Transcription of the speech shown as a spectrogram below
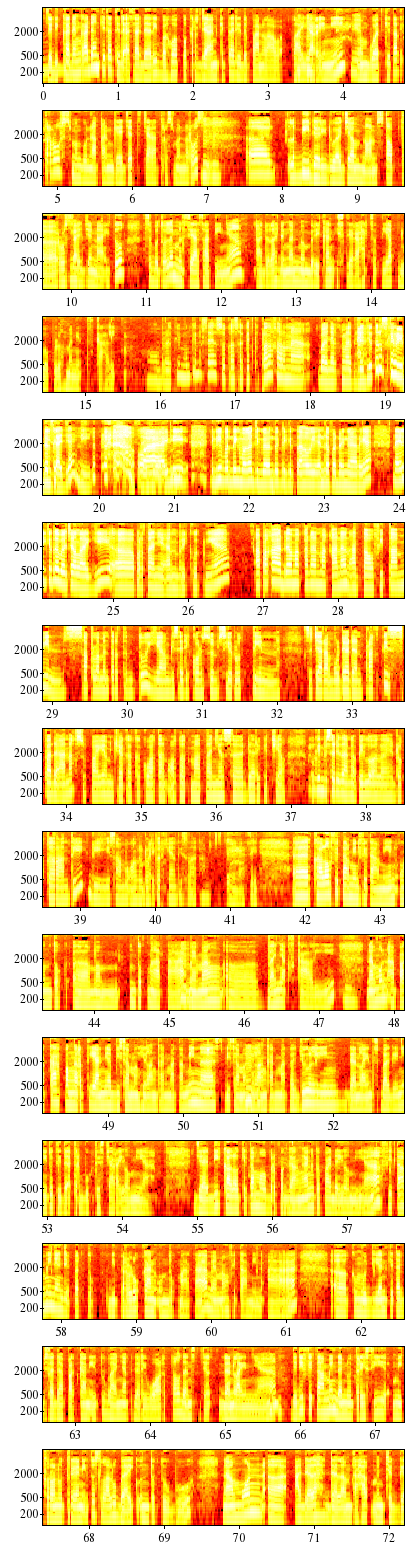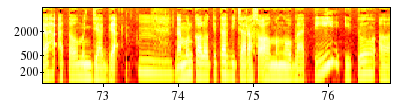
Jadi kadang-kadang kita tidak sadari bahwa pekerjaan kita di depan layar mm -hmm. ini yeah. membuat kita terus menggunakan gadget secara terus-menerus mm -hmm. uh, lebih dari dua jam nonstop terus yeah. aja. Nah itu sebetulnya mensiasatinya adalah dengan memberikan istirahat setiap 20 menit sekali. Oh, berarti mungkin saya suka sakit kepala karena banyak ngeliat gadget terus kali dok. Bisa jadi. Bisa Wah, jadi. ini ini penting banget juga untuk diketahui Anda pendengar ya. Nah, ini kita baca lagi uh, pertanyaan berikutnya. Apakah ada makanan-makanan atau vitamin suplemen tertentu yang bisa dikonsumsi rutin secara mudah dan praktis pada anak supaya menjaga kekuatan otot matanya sedari kecil? Mungkin bisa ditanggapi dulu oleh Dokter Ranti, disambung oleh Dokter Kianti, silakan. Terima kasih. Uh, kalau vitamin-vitamin untuk uh, mem, untuk mata hmm. memang uh, banyak sekali. Hmm. Namun apakah pengertiannya bisa menghilangkan mata minus, bisa hmm. menghilangkan hmm. mata juling dan lain sebagainya itu tidak terbukti secara ilmiah. Jadi kalau kita mau berpegangan kepada pada ilmiah, vitamin yang diperlukan untuk mata memang vitamin A. E, kemudian kita bisa dapatkan itu banyak dari wortel dan dan lainnya. Hmm. Jadi vitamin dan nutrisi mikronutrien itu selalu baik untuk tubuh, namun e, adalah dalam tahap mencegah atau menjaga. Hmm. Namun kalau kita bicara soal mengobati itu e,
